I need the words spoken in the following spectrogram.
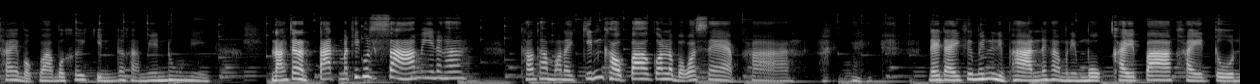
ชัยบอกว่าบ่เคยกินเด้อค่ะเมนูนี้หลังจากนั้นตัดมาที่คุณสามีนะคะเขาทำอะไรกินข้าวเปล่าก่อนแล้วบอกว่าแซ่บค่ะ ใดๆ คือเมนูนิพานนะคะมันี้หมกไข่ปลาไข่ตุ๋น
